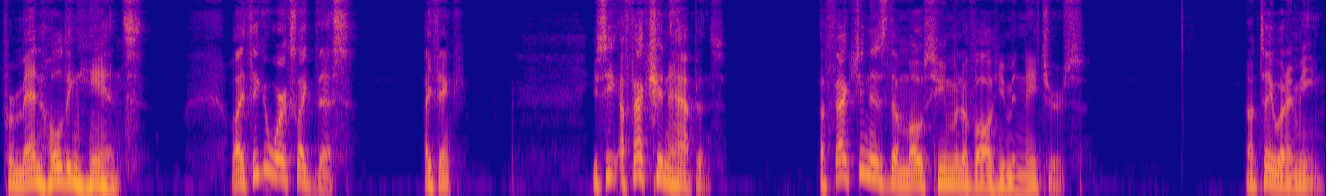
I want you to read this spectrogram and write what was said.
for men holding hands? Well, I think it works like this. I think. You see, affection happens. Affection is the most human of all human natures. I'll tell you what I mean.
